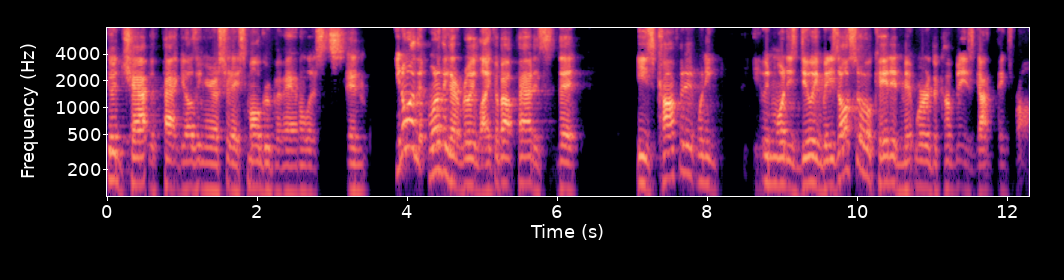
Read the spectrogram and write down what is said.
good chat with Pat Gelsinger yesterday, small group of analysts. And you know, one of the, one of the things I really like about Pat is that he's confident when he in what he's doing, but he's also okay to admit where the company has gotten things wrong.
